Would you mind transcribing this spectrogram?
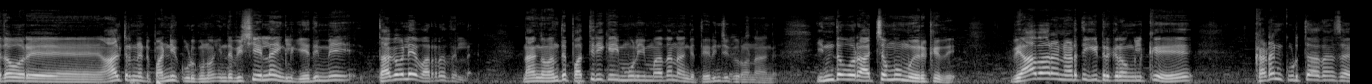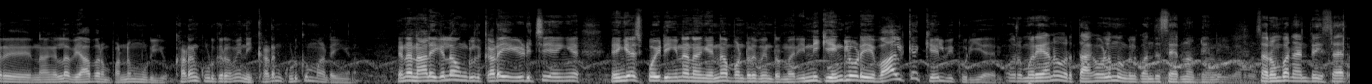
ஏதோ ஒரு ஆல்டர்னேட் பண்ணி கொடுக்கணும். இந்த விஷயம்லாம் எங்களுக்கு எதுவுமே தகவலே வர்றதில்லை. நாங்கள் வந்து பத்திரிகை மூலியமாக தான் நாங்கள் தெரிஞ்சுக்கிறோம் நாங்கள் இந்த ஒரு அச்சமும் இருக்குது. வியாபாரம் நடத்திக்கிட்டு இருக்கிறவங்களுக்கு கடன் கொடுத்தா தான் சார் நாங்கள்லாம் வியாபாரம் பண்ண முடியும். கடன் கொடுக்குறவங்க நீ கடன் கொடுக்க மாட்டேங்கிறோம் ஏன்னா நாளைக்கெல்லாம் உங்களுக்கு கடையை இடிச்சு எங்கே எங்கேயாச்சும் போயிட்டீங்கன்னா நாங்கள் என்ன பண்ணுறதுன்ற மாதிரி. இன்னைக்கு எங்களுடைய வாழ்க்கை கேள்விக்குரிய ஒரு முறையான ஒரு தகவலும் உங்களுக்கு வந்து சேரணும் அப்படின்னு. சார் ரொம்ப நன்றி சார்.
